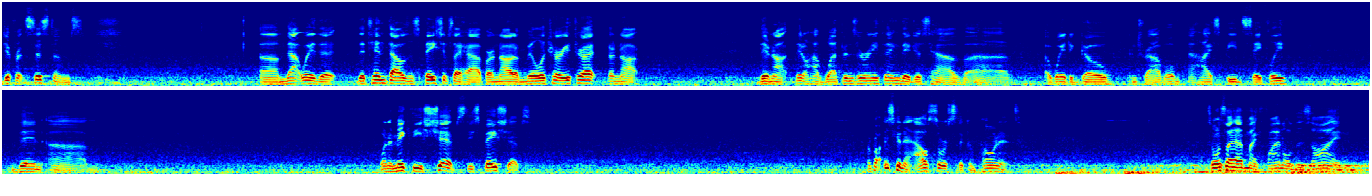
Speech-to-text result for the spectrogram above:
different systems. Um, that way, the the 10,000 spaceships I have are not a military threat. They're not. They're not. They don't have weapons or anything. They just have uh, a way to go and travel at high speed safely. Then, um, when I make these ships, these spaceships, I'm probably just going to outsource the components. So once I have my final design,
